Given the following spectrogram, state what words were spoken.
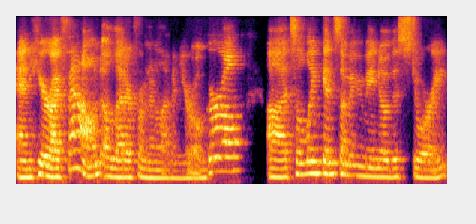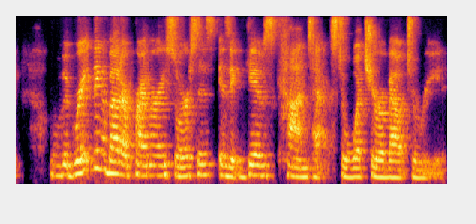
And here I found a letter from an 11 year old girl uh, to Lincoln. Some of you may know this story. The great thing about our primary sources is it gives context to what you're about to read.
